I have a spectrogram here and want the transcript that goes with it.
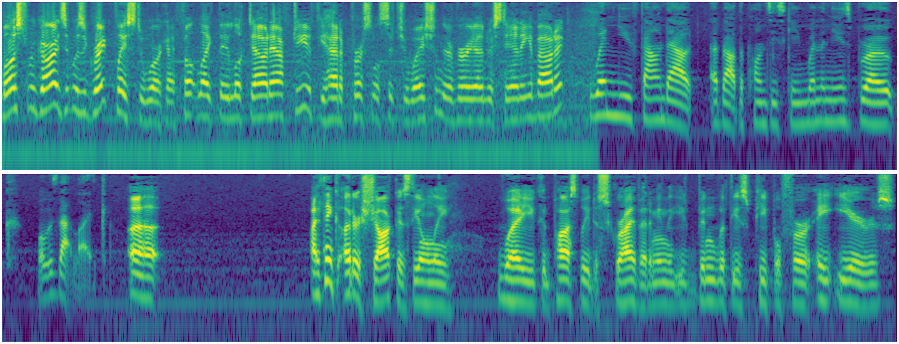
most regards, it was a great place to work. I felt like they looked out after you. If you had a personal situation, they're very understanding about it. When you found out about the Ponzi scheme, when the news broke, what was that like? Uh, I think utter shock is the only way you could possibly describe it. I mean, you've been with these people for eight years.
